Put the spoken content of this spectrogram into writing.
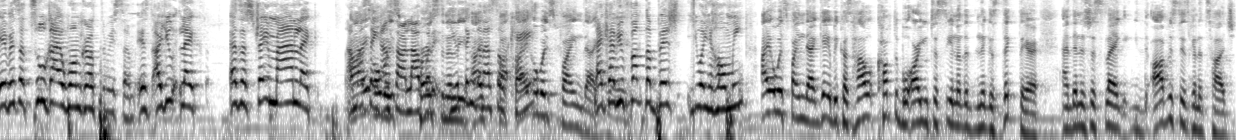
if it's a two guy, one girl threesome, is are you like as a straight man? Like, I'm not I saying I'm sorry loud, but you think that I that's fi- okay? I always find that Like, have you fucked a bitch, you and your homie? I always find that gay because how comfortable are you to see another nigga's dick there, and then it's just like obviously it's gonna touch,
